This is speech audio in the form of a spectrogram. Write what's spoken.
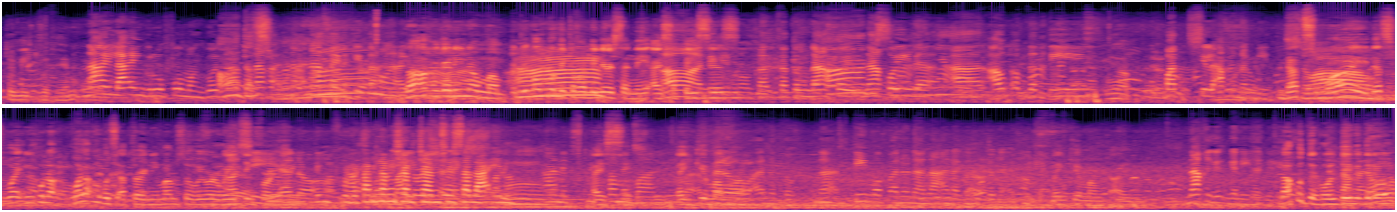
to meet with him? Or- nailaing grupo, man good. Ah, na, that's na, right. na, na, nakita na. Nakakaganina, ma'am. Pwede mo po ka familiar sa name, ay sa Ah, faces. dili mo. Ka- Katong nakoy, nakoy na, ah, out of the team, Yeah. upat sila ako na meet. That's why. That's why. Yung kuna, wala mo si attorney, ma'am. So we were waiting si, for him. ano, Matag lang siyang chances sa lain. Mm, I see. Thank you, Pero ma'am. ano to, na, team of ano na, naanag ito na. Thank you, ma'am. Kaayo. Nakaganihan din. Na ako din, whole day with the ma'am.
